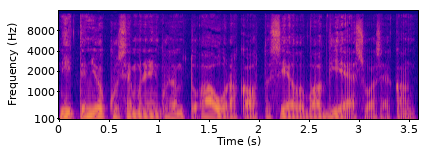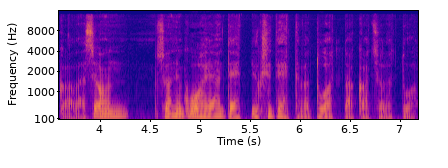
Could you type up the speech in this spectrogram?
niiden joku semmoinen niin kuin sanottu aura kautta sielu vaan vie sua siellä kankaalla. Ja se on se on niin kuin ohjaajan tehty, yksi tehtävä tuottaa katsojalle tuo.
